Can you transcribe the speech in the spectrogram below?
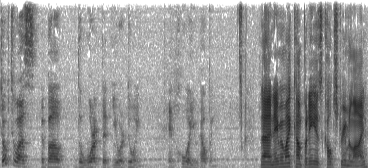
Talk to us about the work that you are doing and who are you helping? The name of my company is called Streamalign,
